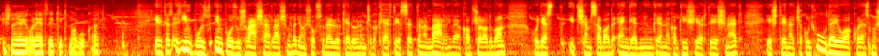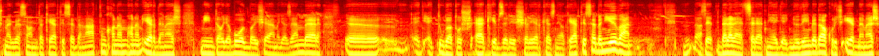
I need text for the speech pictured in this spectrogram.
és nagyon jól érzik itt magukat. Igen, itt ez, ez impulz, impulzus vásárlás, ami nagyon sokszor előkerül, nem csak a kertészettel, hanem bármivel kapcsolatban, hogy ezt itt sem szabad engednünk ennek a kísértésnek, és tényleg csak úgy hú, de jó, akkor ezt most megveszem, amit a kertészetben láttunk, hanem, hanem érdemes, mint ahogy a boltba is elmegy az ember, egy, egy tudatos elképzeléssel érkezni a kertészetben. Nyilván azért bele lehet szeretni egy-egy növénybe, de akkor is érdemes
